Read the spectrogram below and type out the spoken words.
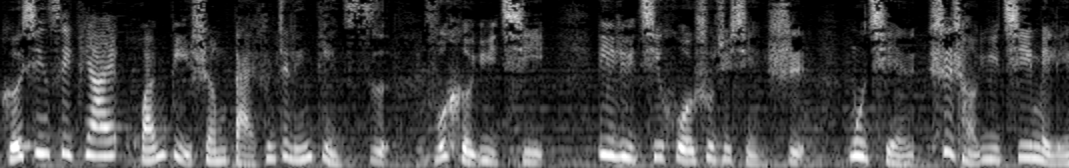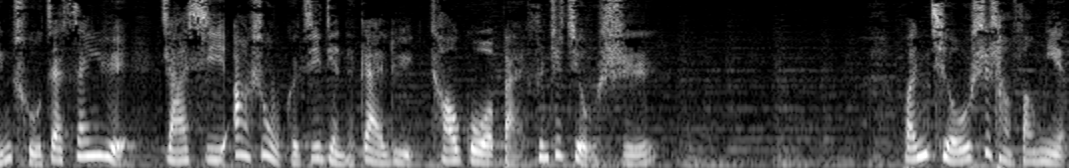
核心 CPI 环比升百分之零点四，符合预期。利率期货数据显示，目前市场预期美联储在三月加息二十五个基点的概率超过百分之九十。环球市场方面。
